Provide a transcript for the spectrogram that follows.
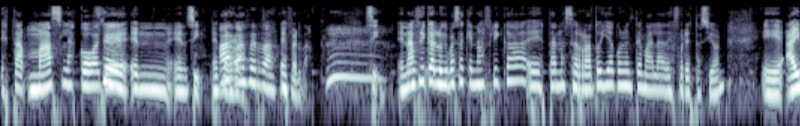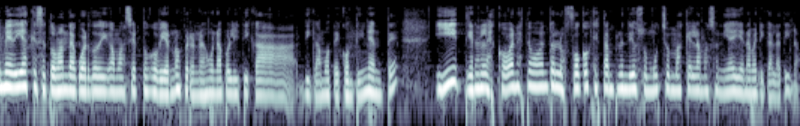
Está más la escoba Sí. que en, en... Sí, es Ah, verdad. es verdad. Es verdad. Sí, en África, lo que pasa es que en África eh, están hace rato ya con el tema de la deforestación. Eh, hay medidas que se toman de acuerdo, digamos, a ciertos gobiernos, pero no es una política, digamos, de continente. Y tienen la escoba en este momento en los focos que están prendidos son muchos más que en la Amazonía y en América Latina.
